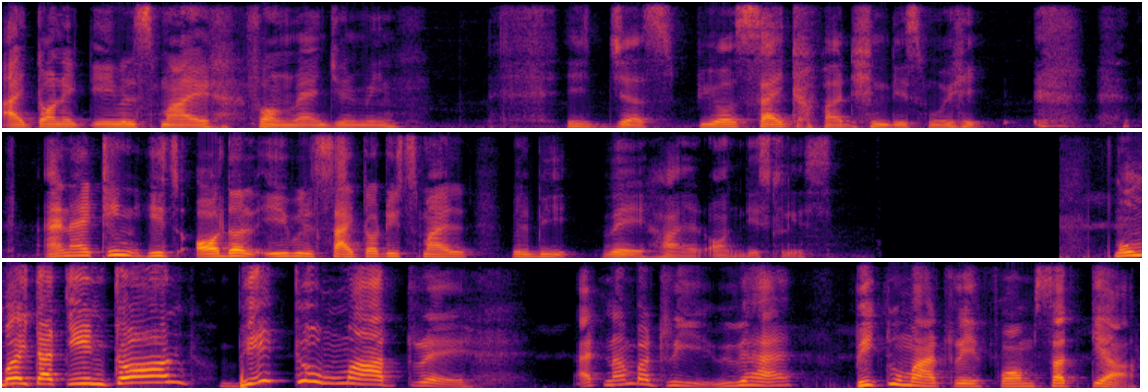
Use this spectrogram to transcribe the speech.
iconic evil smile from Wang Junmin. He's just pure psychopath in this movie. and I think his other evil psychotic smile will be way higher on this list. Mumbai का चिंटन Bhitu Matre. at number 3, we have Bhiku Mhatre from Satya.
